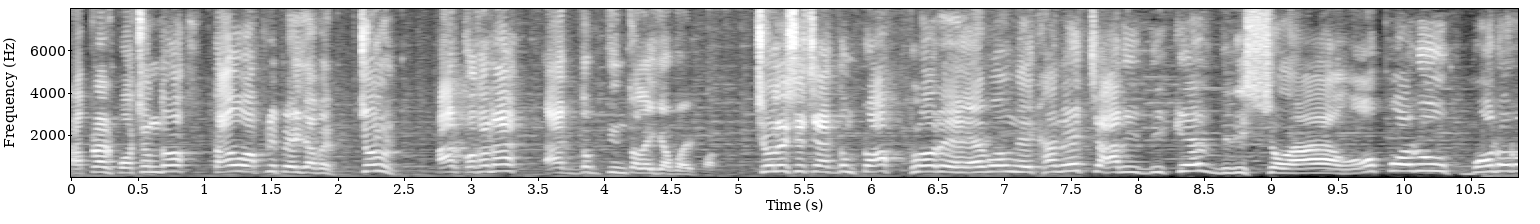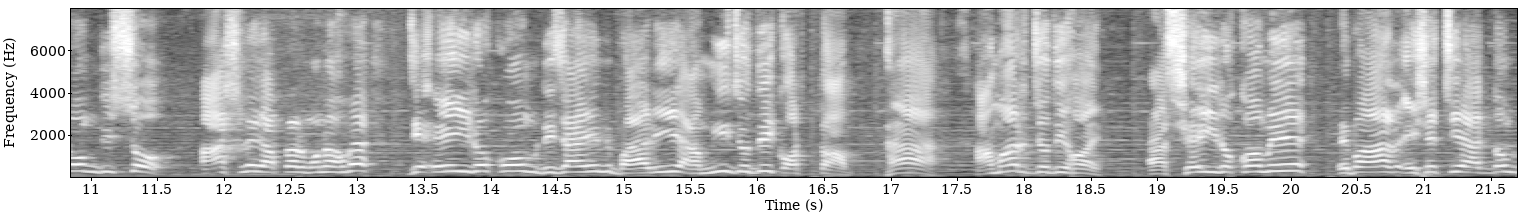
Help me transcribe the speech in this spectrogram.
আপনার পছন্দ তাও আপনি পেয়ে যাবেন। চলুন আর কথা না একদম তিনতলায় যাব এরপর। চলে এসেছে একদম টপ ফ্লোরে এবং এখানে চারিদিকের দৃশ্য আহ, অপরূপ মনোরম দৃশ্য। আসলেই আপনার মনে হবে যে এই রকম ডিজাইন বাড়ি আমি যদি করতাম হ্যাঁ আমার যদি হয় আর সেই রকমই এবার এসেছি একদম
